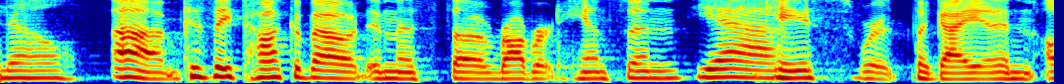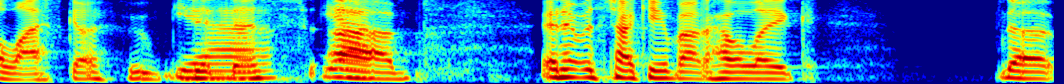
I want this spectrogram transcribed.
No. Um, because they talk about in this the Robert Hansen Yeah. case where the guy in Alaska who Yeah, did this. yeah. Um and it was talking about how like the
